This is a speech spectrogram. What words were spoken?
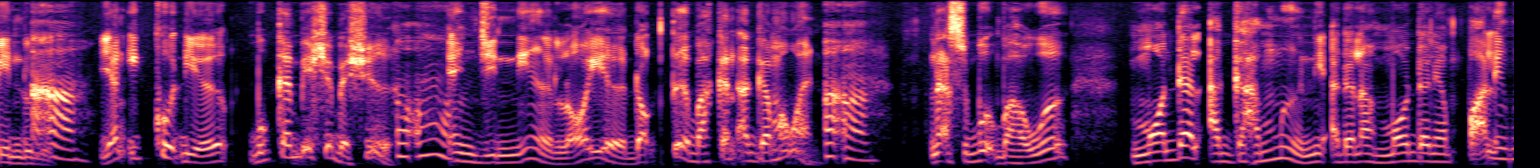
Pin dulu. Uh-uh. Yang ikut dia bukan biasa-biasa. Uh-uh. Engineer, lawyer, doktor bahkan agamawan. Uh-uh. Nak sebut bahawa modal agama ni adalah modal yang paling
